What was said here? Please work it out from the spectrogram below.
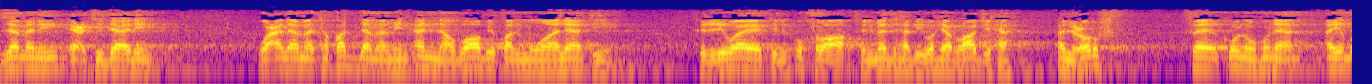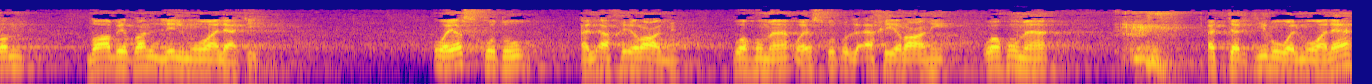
زمن اعتدال. وعلى ما تقدم من أن ضابط الموالاة في الرواية الأخرى في المذهب وهي الراجحة العرف فيكون هنا أيضا ضابطا للموالاة. ويسقط الأخيران وهما ويسقط الأخيران وهما الترتيب والموالاة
